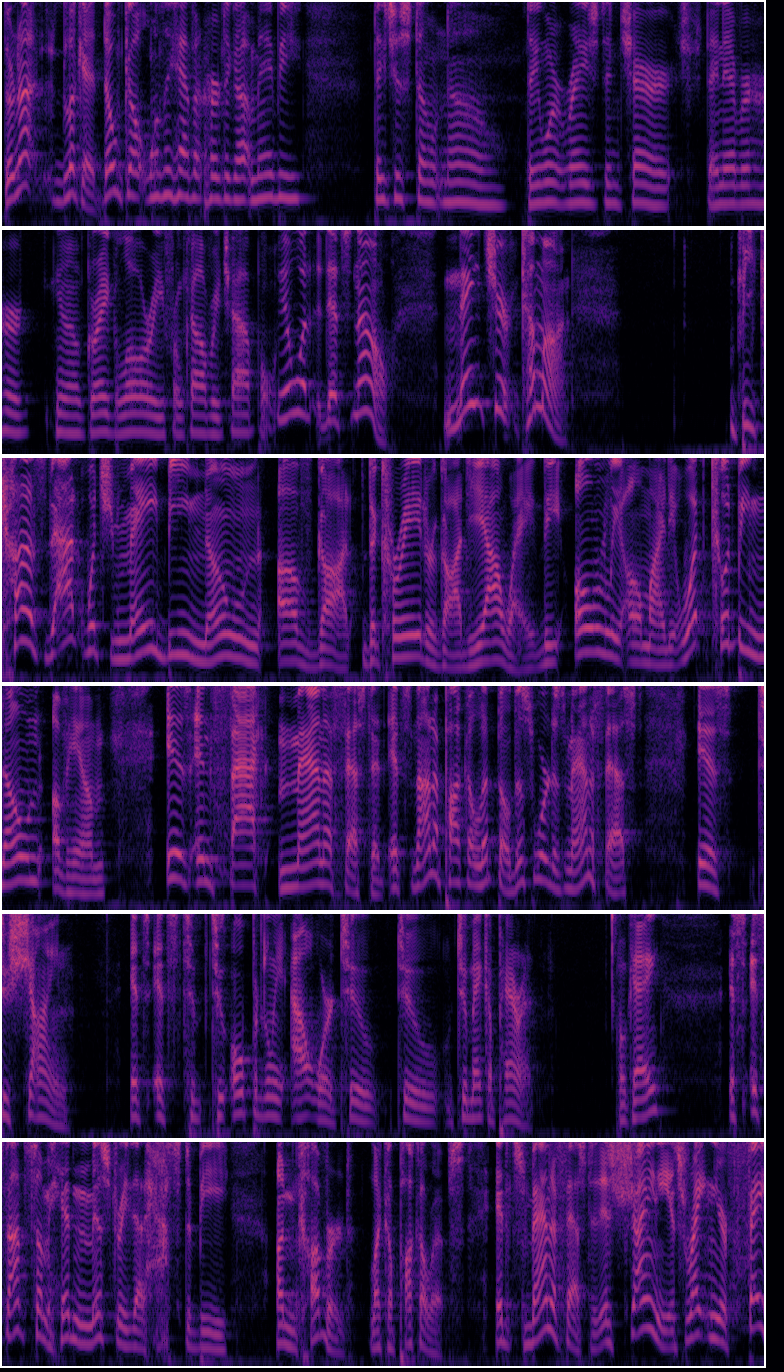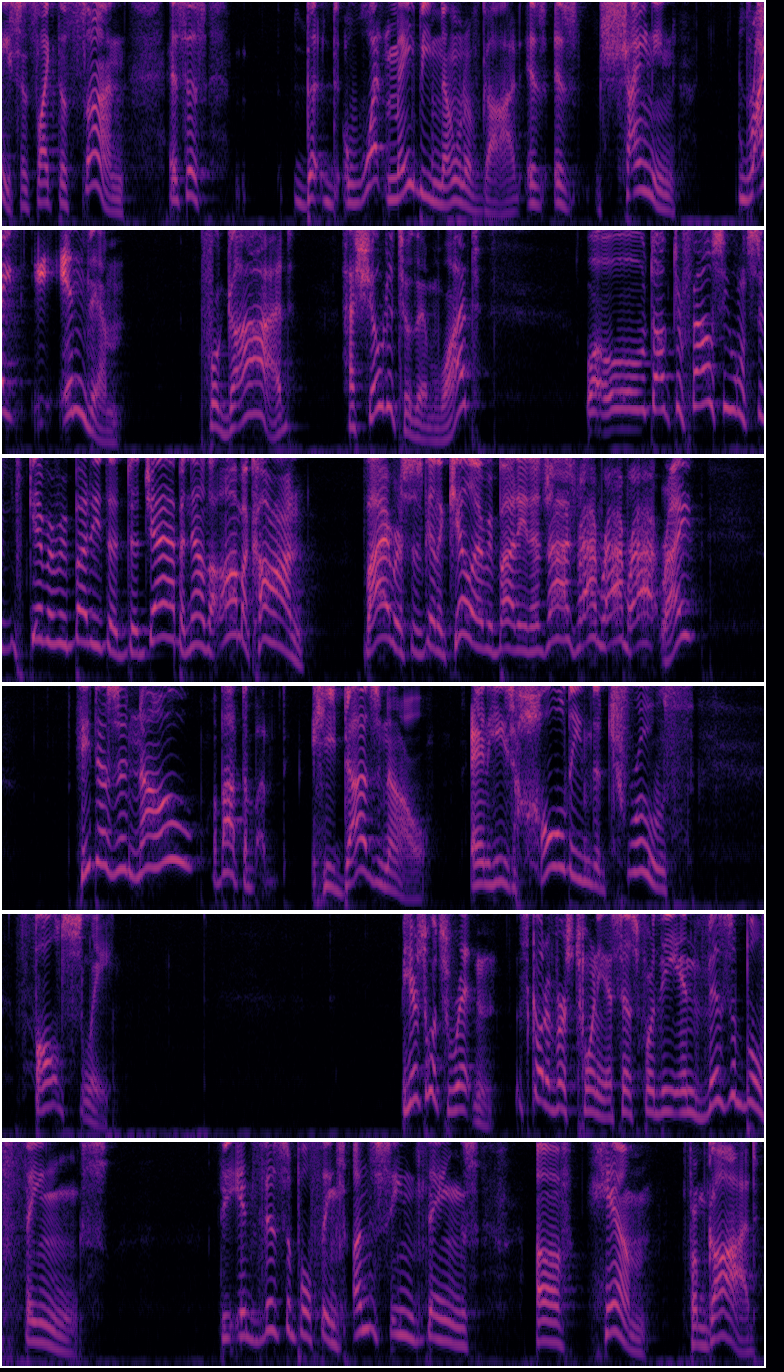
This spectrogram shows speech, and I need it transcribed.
They're not, look at, don't go, well, they haven't heard the God. Maybe they just don't know. They weren't raised in church. They never heard, you know, Greg Laurie from Calvary Chapel. You know what? That's no. Nature, come on because that which may be known of God, the Creator God, Yahweh, the only Almighty, what could be known of Him is in fact manifested. It's not apocalypto. This word is manifest, is to shine. It's it's to to openly outward to to to make apparent. Okay? It's it's not some hidden mystery that has to be uncovered like apocalypse. It's manifested. It's shiny. It's right in your face. It's like the sun. It says the what may be known of God is is shining right in them. For God has showed it to them. What? Well, oh, Dr. Fauci wants to give everybody the, the jab, and now the Omicron virus is going to kill everybody, and it's ah, right. He doesn't know about the. He does know, and he's holding the truth falsely. Here's what's written. Let's go to verse 20. It says, For the invisible things, the invisible things, unseen things of Him, from God,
